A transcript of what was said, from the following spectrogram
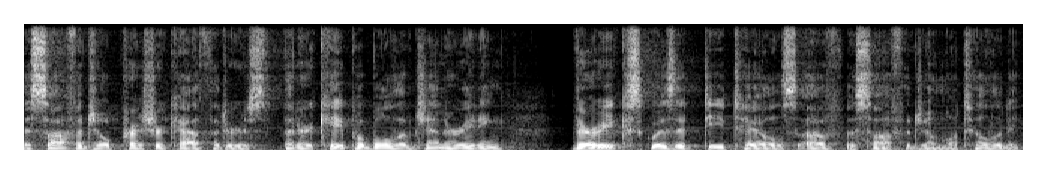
esophageal pressure catheters that are capable of generating very exquisite details of esophageal motility.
